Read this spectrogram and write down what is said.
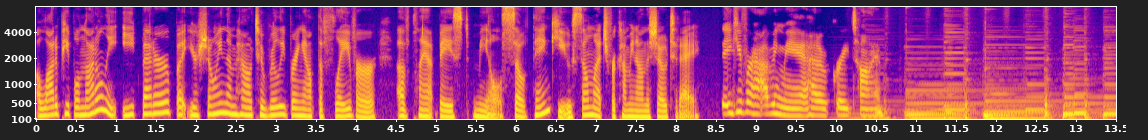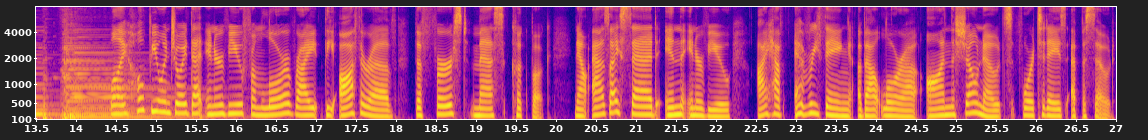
a lot of people not only eat better, but you're showing them how to really bring out the flavor of plant based meals. So thank you so much for coming on the show today. Thank you for having me. I had a great time. Well, I hope you enjoyed that interview from Laura Wright, the author of The First Mess Cookbook. Now, as I said in the interview, I have everything about Laura on the show notes for today's episode.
